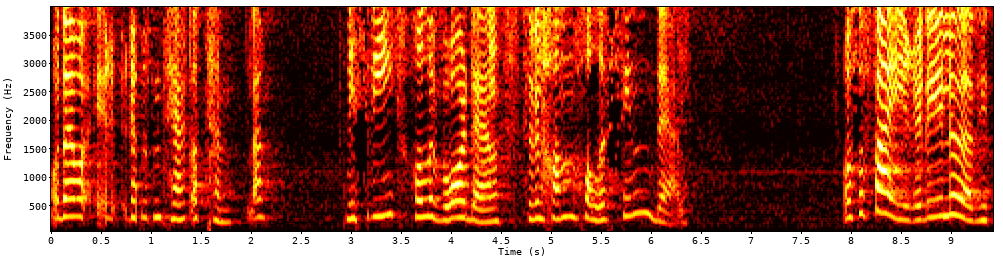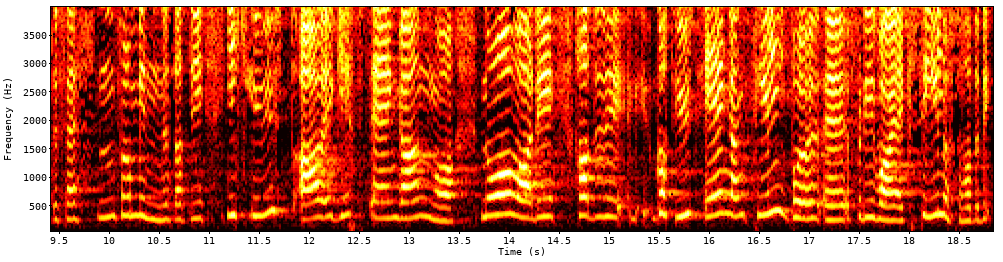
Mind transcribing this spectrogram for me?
og det er representert av tempelet. Hvis vi holder vår del, så vil han holde sin del. Og så feirer de løvhyttefesten for å minnes at de gikk ut av Egypt en gang. Og nå de, hadde de gått ut en gang til, eh, for de var i eksil. Og så hadde de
